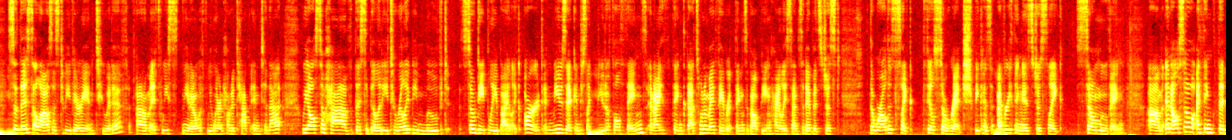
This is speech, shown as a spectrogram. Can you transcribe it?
Mm-hmm. So this allows us to be very intuitive. Um, if we you know if we learn how to tap into that, we also have this ability to really be moved so deeply by like art and music and just like mm-hmm. beautiful things and i think that's one of my favorite things about being highly sensitive it's just the world is like feels so rich because yeah. everything is just like so moving. Um, and also, I think that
